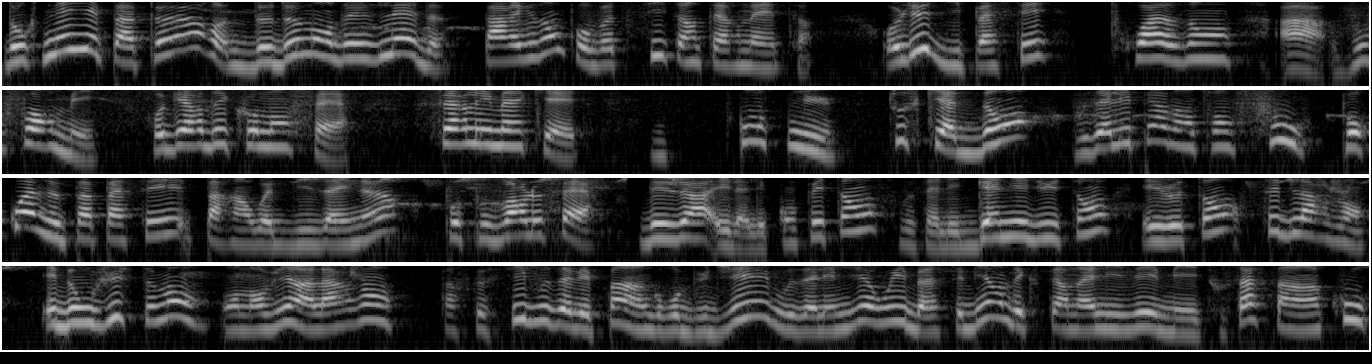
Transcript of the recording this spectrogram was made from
Donc n'ayez pas peur de demander de l'aide. Par exemple pour votre site internet. Au lieu d'y passer trois ans à vous former, regarder comment faire, faire les maquettes, contenu, tout ce qu'il y a dedans, vous allez perdre un temps fou. Pourquoi ne pas passer par un web designer pour pouvoir le faire? Déjà, il a les compétences, vous allez gagner du temps et le temps, c'est de l'argent. Et donc justement, on en vient à l'argent. Parce que si vous n'avez pas un gros budget, vous allez me dire oui, bah, c'est bien d'externaliser, mais tout ça, ça a un coût.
